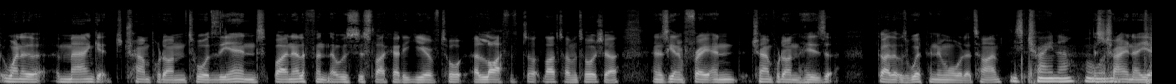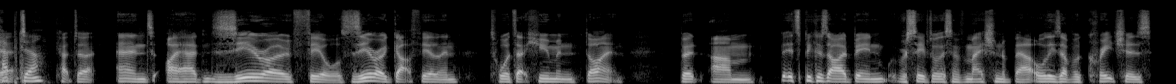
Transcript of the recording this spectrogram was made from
one of the, a man get trampled on towards the end by an elephant that was just like had a year of tor- a life of to- lifetime of torture and was getting free and trampled on his guy that was whipping him all the time, His trainer. his trainer, yeah, Captor. captor. And I had zero feels, zero gut feeling towards that human dying, but um. but It's because I'd been received all this information about all these other creatures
